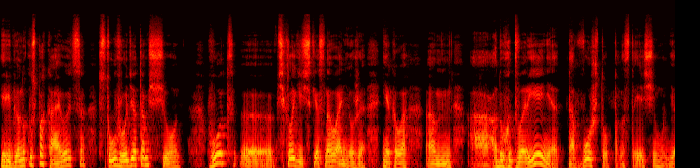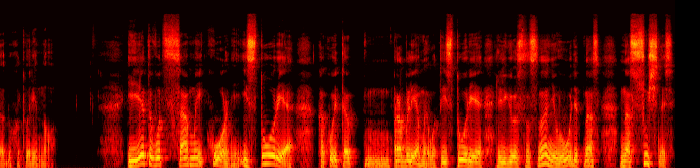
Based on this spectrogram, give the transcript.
и ребенок успокаивается, стул вроде отомщен. Вот э, психологические основания уже некого э, одухотворения того, что по-настоящему не одухотворено. И это вот самые корни, история какой-то проблемы, вот история религиозного сознания выводит нас на сущность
